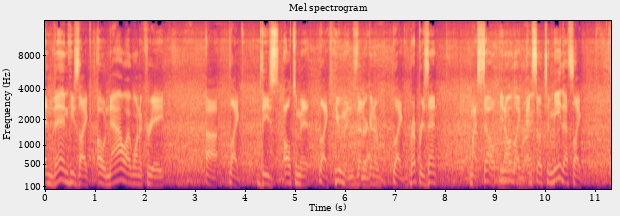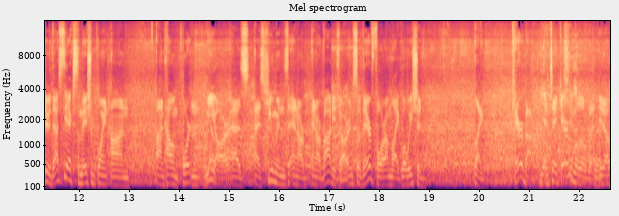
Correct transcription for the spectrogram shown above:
and then he's like, "Oh, now I want to create." Uh, like these ultimate like humans that are gonna like represent myself you know like right. and so to me that's like dude that's the exclamation point on on how important we Yeah. are as as humans and our and our bodies are and so therefore i'm like well we should like care about them Yeah. and take care of them a little bit Yeah. you know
